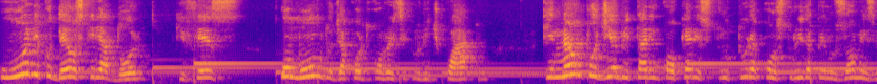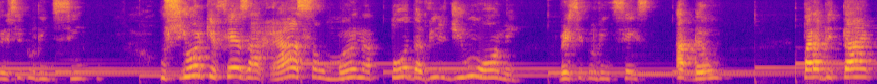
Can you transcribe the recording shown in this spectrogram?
o único Deus criador que fez o mundo, de acordo com o versículo 24, que não podia habitar em qualquer estrutura construída pelos homens, versículo 25. O Senhor que fez a raça humana toda vir de um homem, versículo 26, Adão, para habitar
